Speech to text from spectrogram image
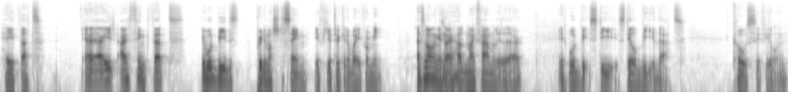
hate that. I I, I think that it would be this, pretty much the same if you took it away from me. As long as I had my family there, it would be sti- still be that cozy feeling.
